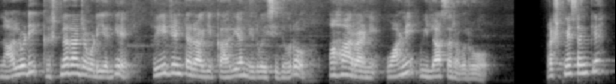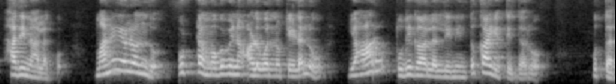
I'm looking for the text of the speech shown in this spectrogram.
ನಾಲ್ವಡಿ ಕೃಷ್ಣರಾಜ ಒಡೆಯರಿಗೆ ರೀಜೆಂಟರಾಗಿ ಕಾರ್ಯನಿರ್ವಹಿಸಿದವರು ಮಹಾರಾಣಿ ವಾಣಿ ವಿಲಾಸರವರು. ಪ್ರಶ್ನೆ ಸಂಖ್ಯೆ ಹದಿನಾಲ್ಕು. ಮನೆಯಲ್ಲೊಂದು ಪುಟ್ಟ ಮಗುವಿನ ಅಳುವನ್ನು ಕೇಳಲು ಯಾರು ತುದಿಗಾಲಲ್ಲಿ ನಿಂತು ಕಾಯುತ್ತಿದ್ದರು? ಉತ್ತರ,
